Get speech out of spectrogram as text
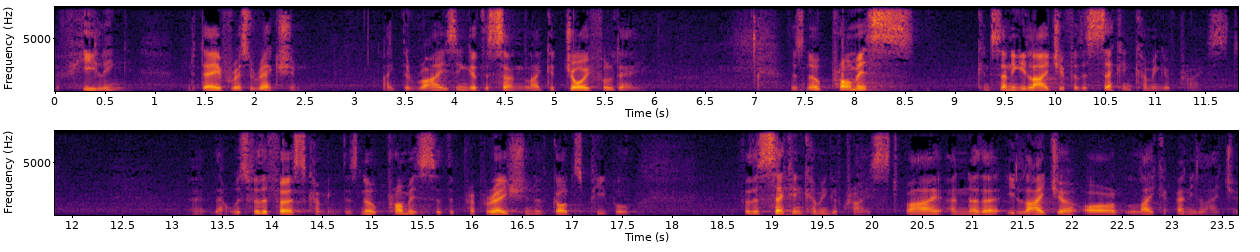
of healing and a day of resurrection, like the rising of the sun, like a joyful day. There's no promise concerning Elijah for the second coming of Christ. Uh, that was for the first coming. There's no promise of the preparation of God's people for the second coming of Christ by another Elijah or like an Elijah.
